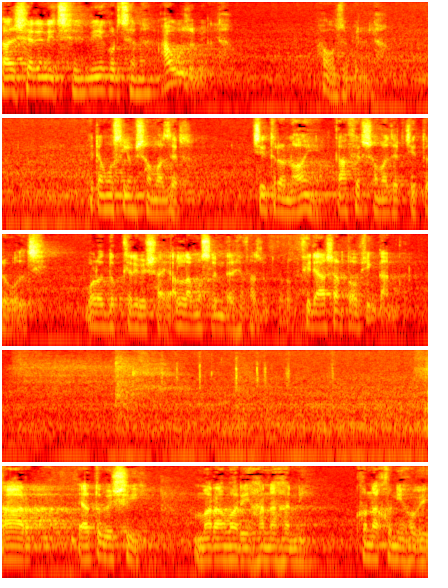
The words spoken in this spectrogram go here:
কাজ সেরে নিচ্ছে, বিয়ে করছে না। আউজবিল্লা আউজবিল্লা এটা মুসলিম সমাজের চিত্র নয়, কাফের সমাজের চিত্র বলছি। বড় দুঃখের বিষয়, আল্লাহ মুসলিমদের হেফাজত করো ফিরে আসার তৌফিক দান করো আর এত বেশি মারামারি, হানাহানি, খোনাখুনি হবে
